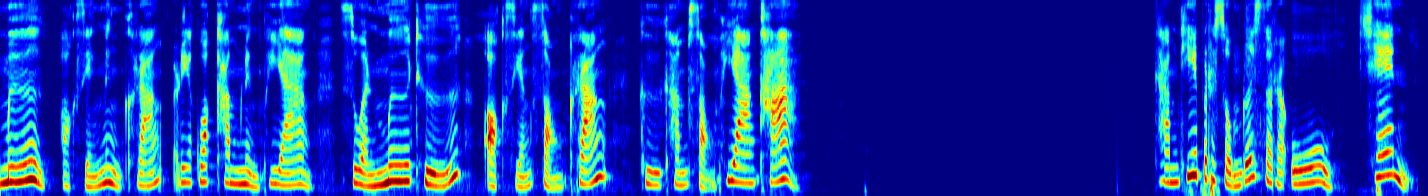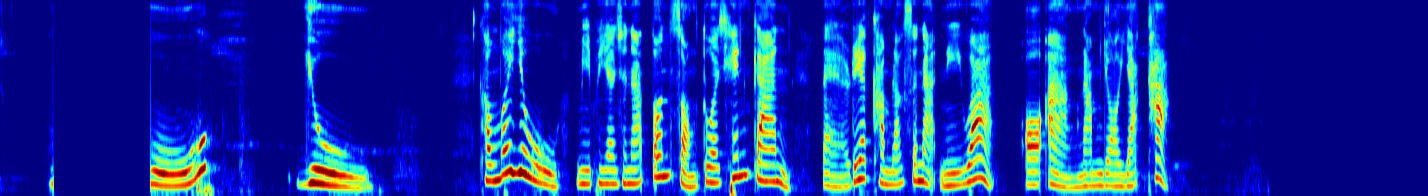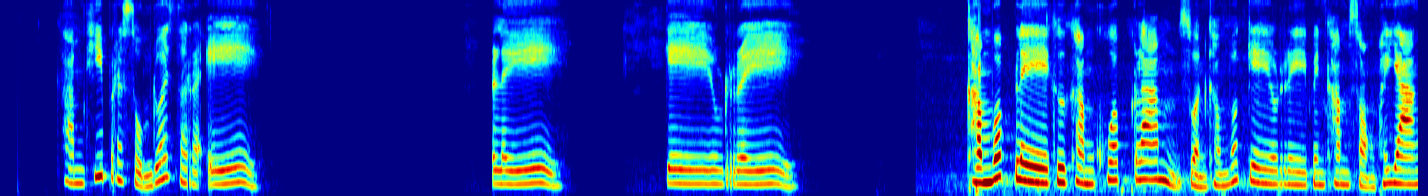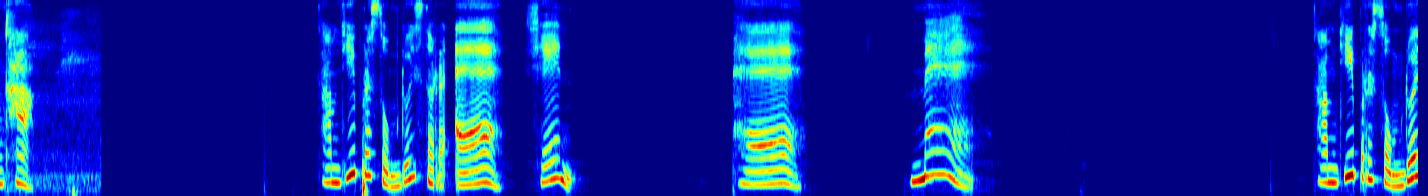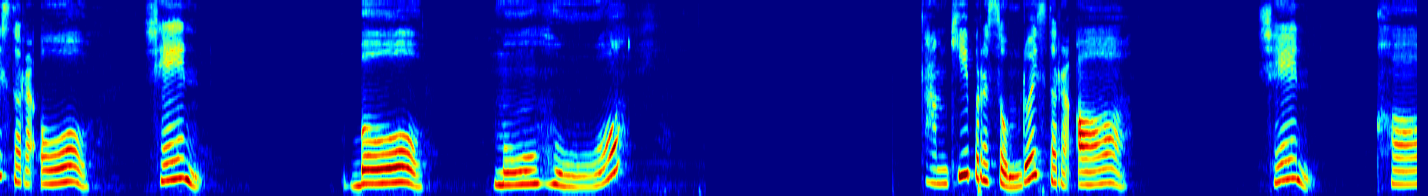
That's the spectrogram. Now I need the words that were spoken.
มือออกเสียงหนึ่งครั้ง เรียกว่าคำหนึ่งพยางค์ส่วนมือถือออกเสียงสองครั้ง คือคำสองพยางค์ค่ะคำที่ผสมด้วยสระอู เช่น หู อยู่คำว่าอยู่มีพยัญชนะต้นสองตัวเช่นกัน แต่เรียกคำลักษณะนี้ว่า ออ่างนำยอยักษ์ค่ะ คำที่ผสมด้วยสระเอ เปล เกเร คำว่าเปลคือคำควบกล้ำ ส่วนคำว่าเกเรเป็นคำสองพยางค์ค่ะ คำที่ผสมด้วยสระแอ เช่น แพ แม่คำที่ผสมด้วยสระโอ เช่น โบ โมโห คำที่ผสมด้วยสระอ เช่น คอ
